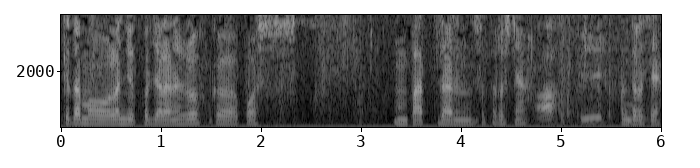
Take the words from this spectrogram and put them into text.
Kita mau lanjut perjalanan dulu ke pos 4 dan seterusnya. Ah, terus ya.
